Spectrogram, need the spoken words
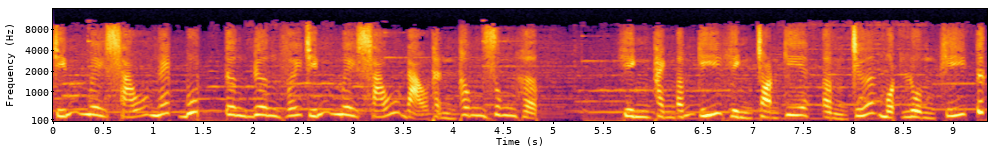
96 nét bút tương đương với 96 đạo thần thông dung hợp. Hình thành ấm ký hình tròn kia ẩn chứa một luồng khí tức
